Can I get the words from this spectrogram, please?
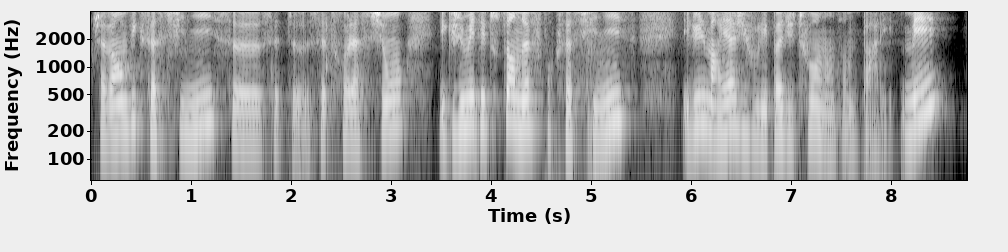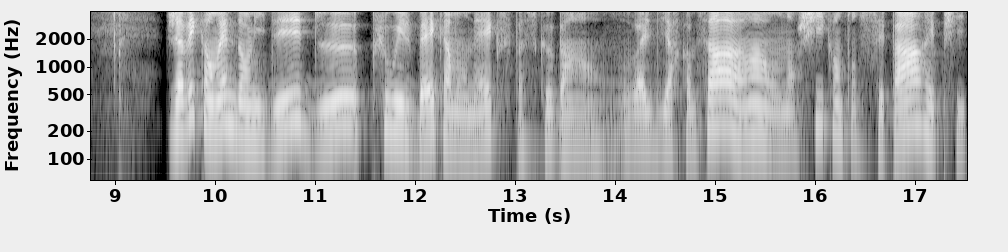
j'avais envie que ça se finisse euh, cette cette relation et que je mettais tout en œuvre pour que ça se finisse. Et lui, le mariage, il voulait pas du tout en entendre parler. Mais j'avais quand même dans l'idée de clouer le bec à mon ex parce que ben on va le dire comme ça, hein, on en chie quand on se sépare et puis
